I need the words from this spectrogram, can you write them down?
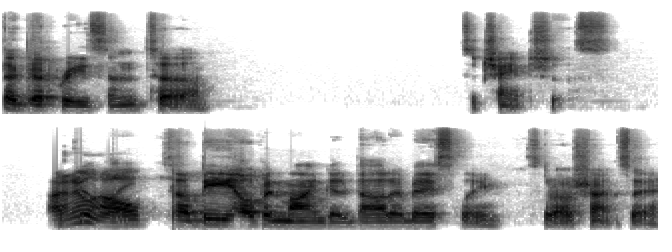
a good reason to, to change this? I know feel like- I'll So be open minded about it, basically. That's what I was trying to say.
